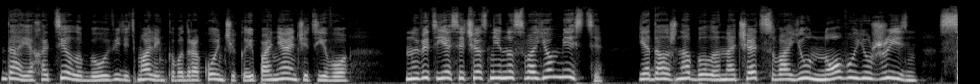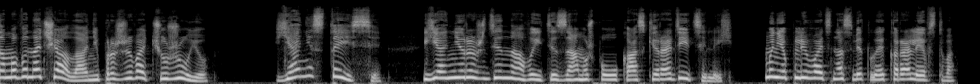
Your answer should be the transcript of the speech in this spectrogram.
Да, я хотела бы увидеть маленького дракончика и понянчить его, но ведь я сейчас не на своем месте — я должна была начать свою новую жизнь с самого начала, а не проживать чужую. Я не Стейси. Я не рождена выйти замуж по указке родителей. Мне плевать на светлое королевство.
